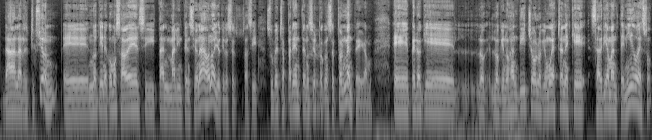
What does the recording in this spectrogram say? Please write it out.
dada la restricción, eh, no tiene cómo saber si están malintencionadas o no. Yo quiero ser así, súper transparente, ¿no es cierto?, conceptualmente, digamos. Eh, pero que lo, lo que nos han dicho, lo que muestran es que se habría mantenido eso,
